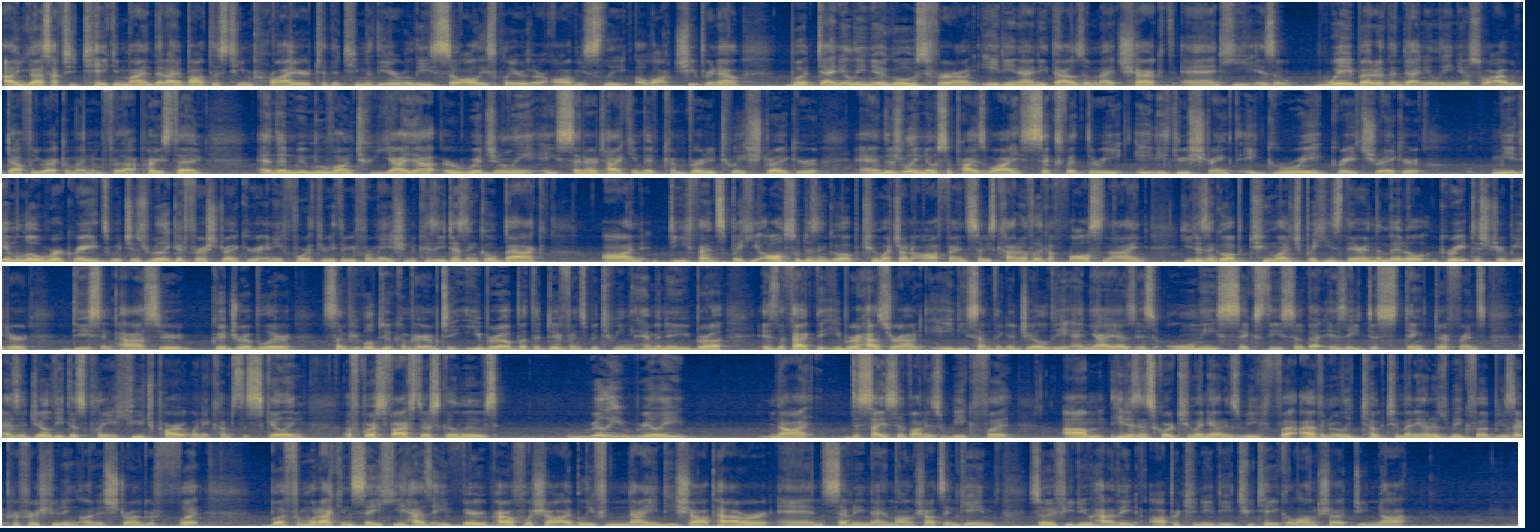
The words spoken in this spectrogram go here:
Uh, you guys have to take in mind that I bought this team prior to the Team of the Year release, so all these players are obviously a lot cheaper now. But Danielino goes for around 80 90,000 when I checked, and he is a way better than Danielino, so I would definitely recommend him for that price tag. And then we move on to Yaya, originally a center attacking mid converted to a striker, and there's really no surprise why. 6'3, 83 strength, a great, great striker. Medium low work rates, which is really good for a striker in a 4 3 3 formation because he doesn't go back on defense, but he also doesn't go up too much on offense. So he's kind of like a false nine. He doesn't go up too much, but he's there in the middle. Great distributor, decent passer, good dribbler. Some people do compare him to Ibra, but the difference between him and Ibra is the fact that Ibra has around 80 something agility and Yaya's is only 60, so that is a distinct difference as agility does play a huge part when it comes to skilling. Of course, five star skill moves, really, really not decisive on his weak foot. Um, he doesn't score too many on his weak foot. I haven't really took too many on his weak foot because I prefer shooting on his stronger foot. But from what I can say, he has a very powerful shot. I believe 90 shot power and 79 long shots in game. So if you do have an opportunity to take a long shot, do not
